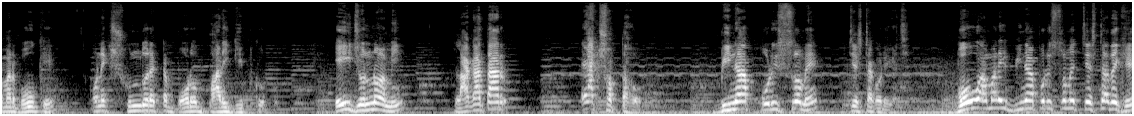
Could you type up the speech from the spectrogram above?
আমার বউকে অনেক সুন্দর একটা বড় বাড়ি গিফট করব। এই জন্য আমি লাগাতার এক সপ্তাহ বিনা পরিশ্রমে চেষ্টা করে গেছি। বউ আমার এই বিনা পরিশ্রমের চেষ্টা দেখে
